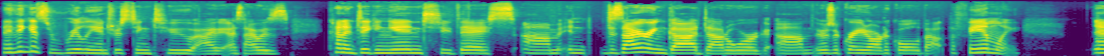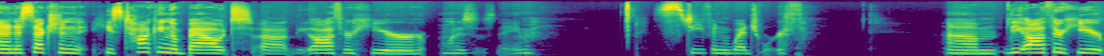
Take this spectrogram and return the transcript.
And I think it's really interesting too. I, as I was kind of digging into this, um, in desiringgod.org, um, there's a great article about the family. And in a section, he's talking about uh, the author here. What is his name? Steven Wedgeworth. Um, the author here,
